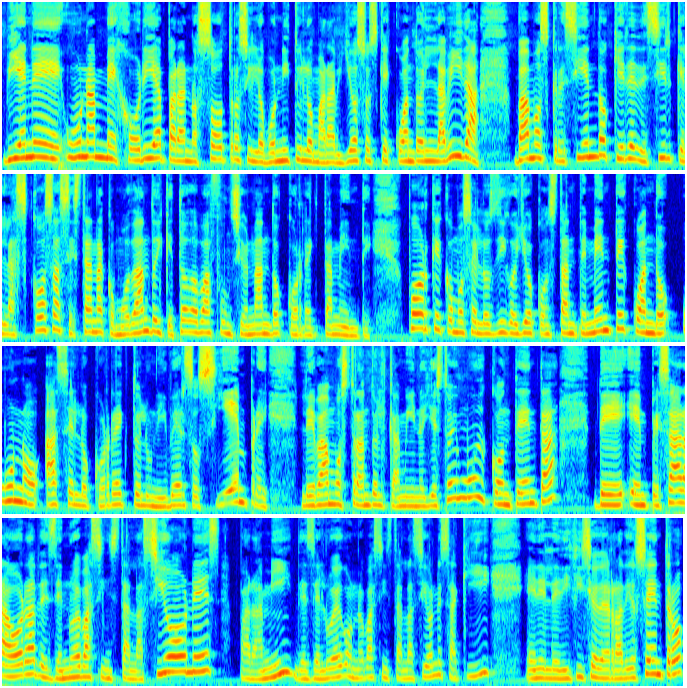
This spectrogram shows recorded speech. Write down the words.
viene una mejoría para nosotros y lo bonito y lo maravilloso es que cuando en la vida vamos creciendo quiere decir que las cosas están acomodando y que todo va funcionando correctamente. Porque, como se los digo yo constantemente, cuando uno hace lo correcto, el universo siempre le va mostrando el camino. Y estoy muy contenta de empezar ahora desde nuevas instalaciones, para mí, desde luego, nuevas instalaciones aquí en el edificio de Radio Centro.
